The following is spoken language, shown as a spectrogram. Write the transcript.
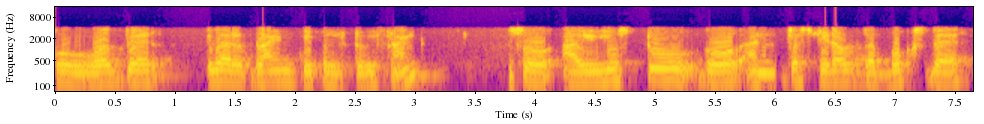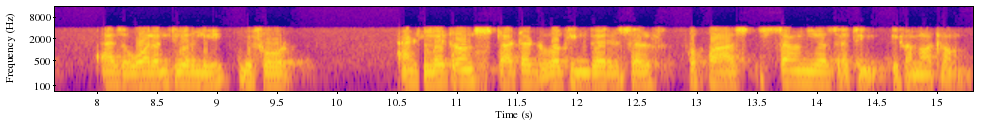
who worked there are blind people to be frank. So i used to go and just read out the books there as voluntarily before. And later on started working there itself for past seven years i think if i'm not wrong.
